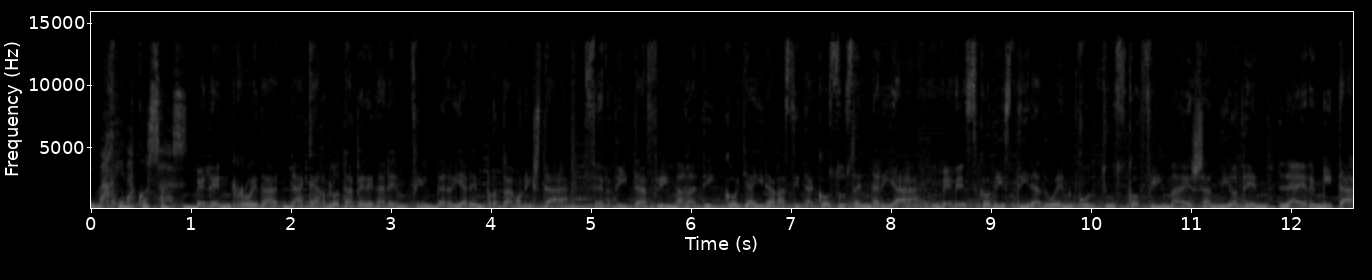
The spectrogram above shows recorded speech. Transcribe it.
imagina cosas. Belén Rueda da Carlota Perezaren film berriaren protagonista. Zerdita filmagatik goia irabazitako zuzendaria. Berezko diztira duen kultuzko filma esan dioten La Ermita.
